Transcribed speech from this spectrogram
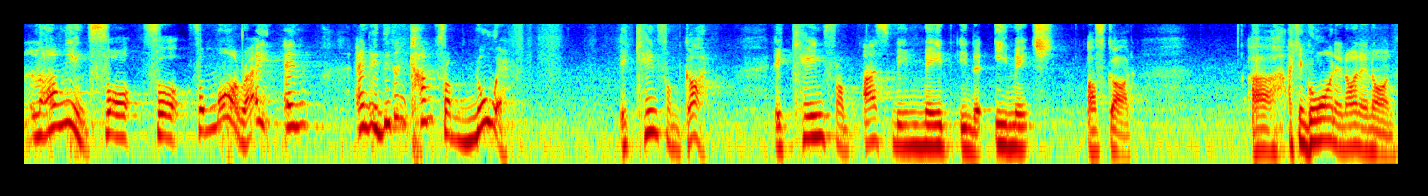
longing for, for, for more, right? And, and it didn't come from nowhere. It came from God. It came from us being made in the image of God. Uh, I can go on and on and on.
